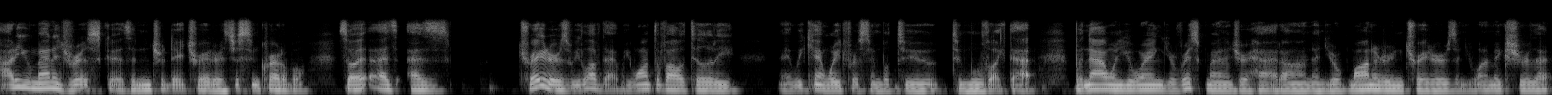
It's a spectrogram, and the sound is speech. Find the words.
how do you manage risk as an intraday trader? It's just incredible. So as as traders, we love that. We want the volatility, and we can't wait for a symbol to to move like that. But now, when you're wearing your risk manager hat on and you're monitoring traders, and you want to make sure that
